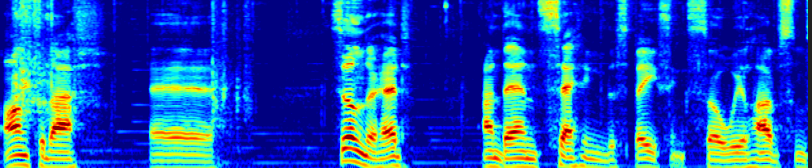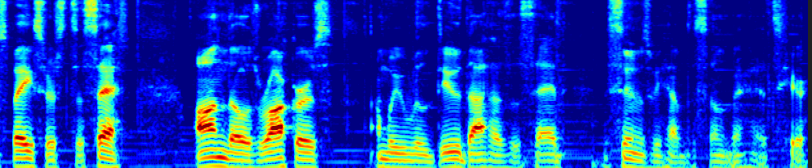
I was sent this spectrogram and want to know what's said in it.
onto that uh, cylinder head and then setting the spacings. So we'll have some spacers to set on those rockers and we will do that as I said as soon as we have the cylinder heads here.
